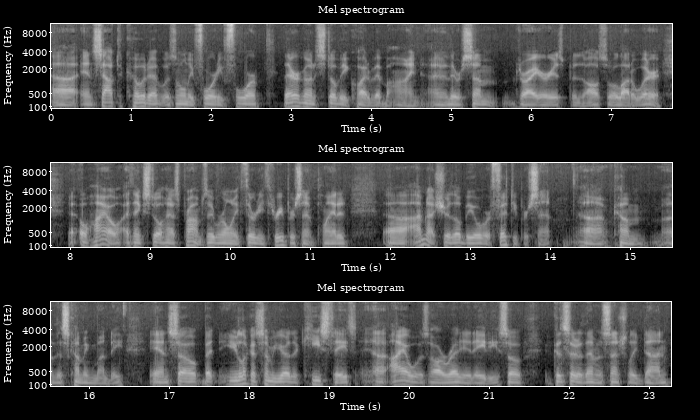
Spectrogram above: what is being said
uh, and South Dakota was only 44. They're going to still be quite a bit behind. Uh, there were some dry areas, but also a lot of water. Ohio, I think, still has problems. They were only 33 percent planted. Uh, I'm not sure they'll be over 50% uh, come uh, this coming Monday. And so, but you look at some of your other key states, uh, Iowa was already at 80, so consider them essentially done.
